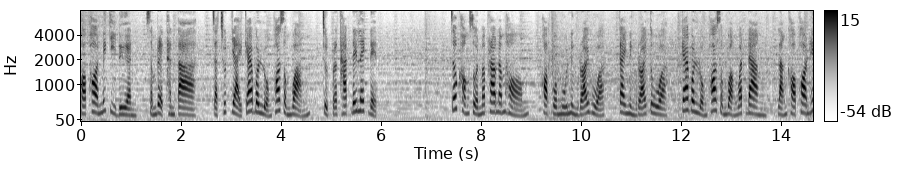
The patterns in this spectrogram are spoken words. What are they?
ขอพรไม่กี่เดือนสำเร็จทันตา จัดชุดใหญ่แก้บนหลวงพ่อสมหวัง จุดประทัดได้เลขเด็ด เจ้าของสวนมะพร้าวน้ำหอม หอบหัวหมู100 หัว ไก่ 100 ตัว แก้บนหลวงพ่อสมหวังวัดดัง หลังขอพรให้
